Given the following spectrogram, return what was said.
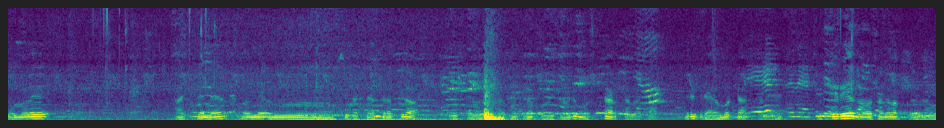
നമ്മൾ അച്ഛന് ഒന്ന് ശിവക്ഷേത്രത്തിലോ വിഷ്ണു ക്ഷേത്രത്തിലോ പോയിട്ട് ഒരു മുട്ട ഇറക്കണം കേട്ടോ ഒരു ഗ്രാമുട്ട ചെറിയ ദോഷങ്ങളൊക്കെ ഉള്ളൂ.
